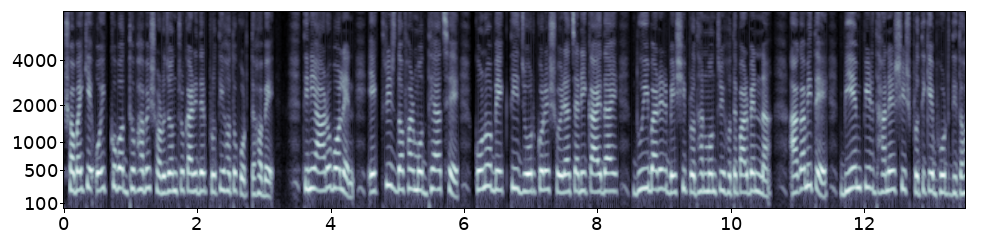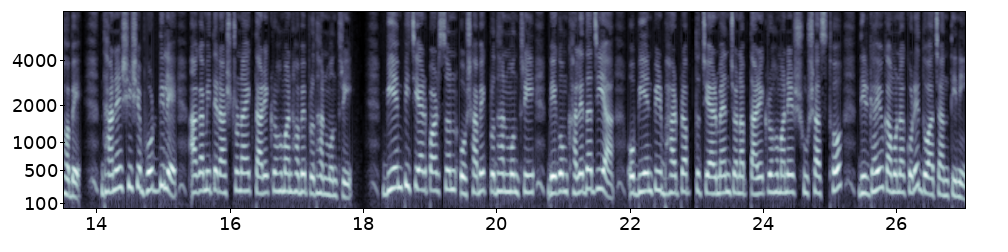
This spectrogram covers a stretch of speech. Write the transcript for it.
সবাইকে ঐক্যবদ্ধভাবে ষড়যন্ত্রকারীদের প্রতিহত করতে হবে। তিনি আরও বলেন, একত্রিশ দফার মধ্যে আছে, কোনো ব্যক্তি জোর করে স্বৈরাচারী কায়দায় দুইবারের বেশি প্রধানমন্ত্রী হতে পারবেন না। আগামীতে বিএনপির ধানের শীষ প্রতীকে ভোট দিতে হবে। ধানের শীষে ভোট দিলে আগামীতে রাষ্ট্রনায়ক তারেক রহমান হবে প্রধানমন্ত্রী। বিএনপি চেয়ারপারসন ও সাবেক প্রধানমন্ত্রী বেগম খালেদা জিয়া ও বিএনপির ভারপ্রাপ্ত চেয়ারম্যান জনাব তারেক রহমানের সুস্বাস্থ্য, দীর্ঘায়ু কামনা করে দোয়া চান তিনি।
